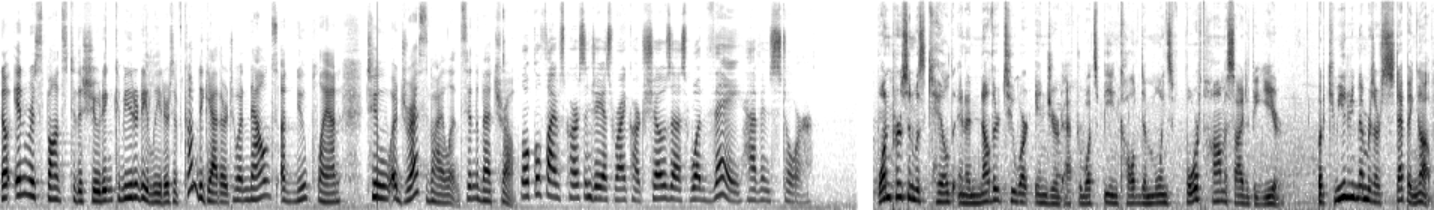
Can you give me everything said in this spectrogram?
Now, in response to the shooting, community leaders have come together to announce a new plan to address violence in the metro. Local 5's Carson J.S. Reichart shows us what they have in store. One person was killed and another two are injured after what's being called Des Moines' fourth homicide of the year. But community members are stepping up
